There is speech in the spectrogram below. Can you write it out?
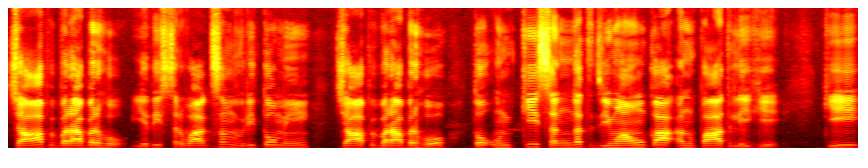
चाप बराबर हो, यदि सर्वागसम वृत्तों में चाप बराबर हो तो उनकी संगत जीवाओं का अनुपात लिखिए कि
